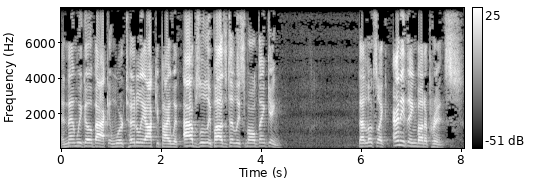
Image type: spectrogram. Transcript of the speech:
And then we go back and we're totally occupied with absolutely, positively small thinking that looks like anything but a prince.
